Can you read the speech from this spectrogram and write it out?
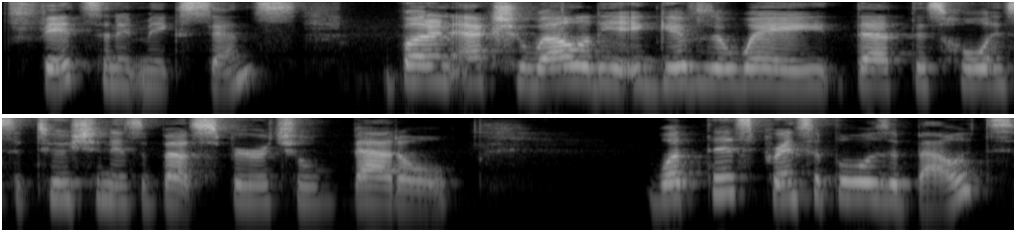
fits and it makes sense. But in actuality, it gives away that this whole institution is about spiritual battle. What this principle is about,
